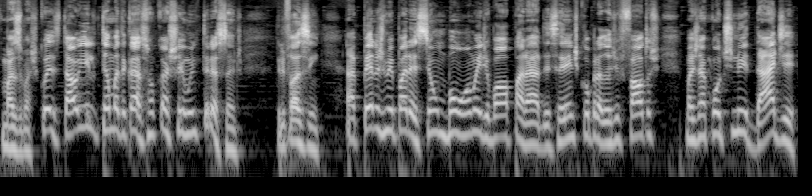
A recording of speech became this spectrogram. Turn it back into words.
mais umas coisas e tal, e ele tem uma declaração que eu achei muito interessante. Ele fala assim: apenas me pareceu um bom homem de bola parada, excelente cobrador de faltas, mas na continuidade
